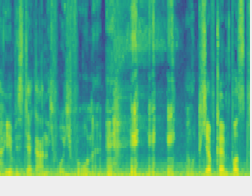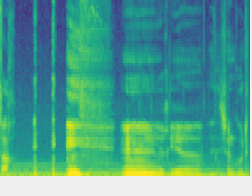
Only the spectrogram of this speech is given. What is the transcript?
Ach, ihr wisst ja gar nicht, wo ich wohne. Und ich habe kein Postfach. Ja, ist schon gut.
